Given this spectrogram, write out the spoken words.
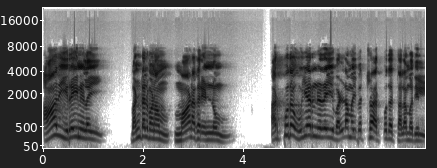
ஆதி இறைநிலை வண்டல்வனம் மாநகர் என்னும் அற்புத உயர்நிறை வல்லமை பெற்ற அற்புத தலமதில்.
